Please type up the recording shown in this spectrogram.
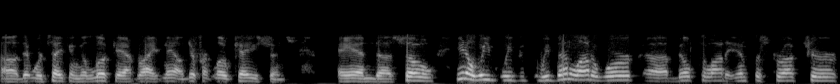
uh, that we're taking a look at right now, different locations. And uh, so, you know, we've, we've, we've done a lot of work, uh, built a lot of infrastructure.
